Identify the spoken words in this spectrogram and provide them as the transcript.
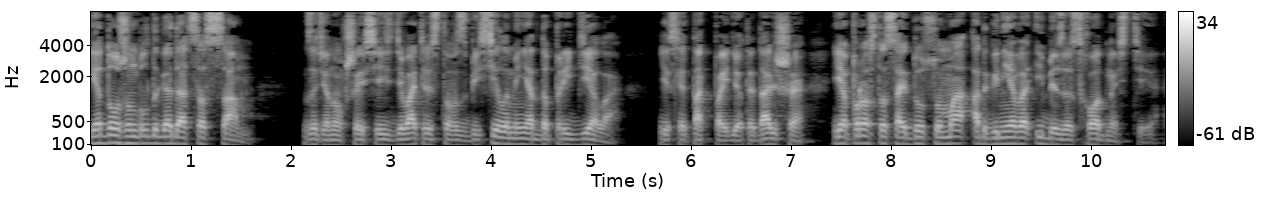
я должен был догадаться сам. Затянувшееся издевательство взбесило меня до предела. Если так пойдет и дальше, я просто сойду с ума от гнева и безысходности.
